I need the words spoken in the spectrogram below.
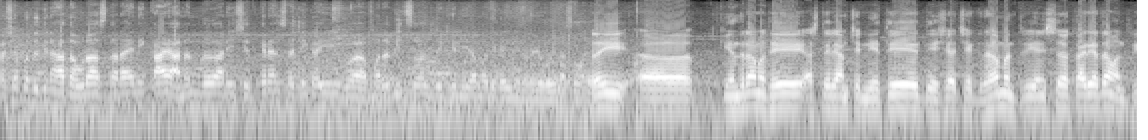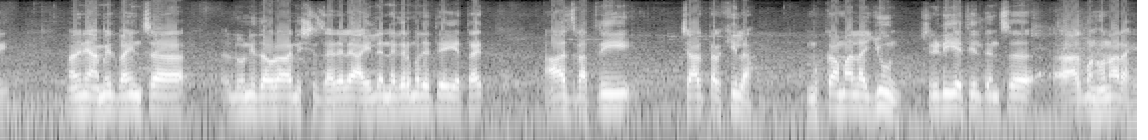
कशा पद्धतीने हा दौरा असणार आहे आणि काय आनंद आणि शेतकऱ्यांसाठी काही मदतीचं देखील यामध्ये काही निर्णय होईल असं वाटतं? केंद्रामध्ये असलेले आमचे नेते देशाचे गृहमंत्री आणि सहकार्यता मंत्री माननीय अमितभाईंचा लोणी दौरा निश्चित झालेला आहे. अहिल्यानगरमध्ये ते येत आहेत. आज रात्री चार तारखेला मुक्कामाला येऊन शिर्डी येथील त्यांचं आगमन होणार आहे.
